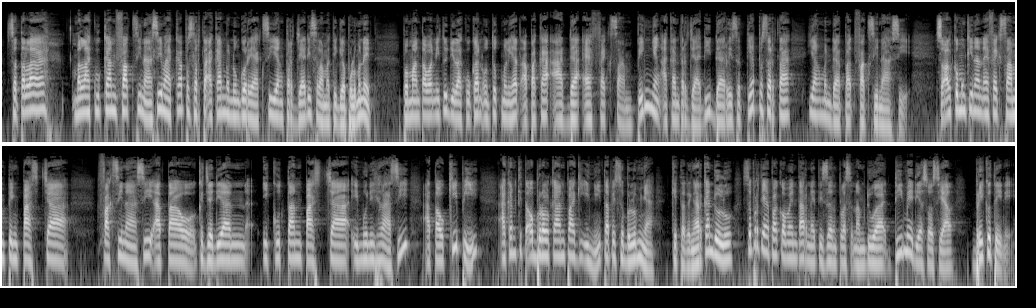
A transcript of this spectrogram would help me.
setelah melakukan vaksinasi, maka peserta akan menunggu reaksi yang terjadi selama 30 menit. Pemantauan itu dilakukan untuk melihat apakah ada efek samping yang akan terjadi dari setiap peserta yang mendapat vaksinasi. Soal kemungkinan efek samping pasca vaksinasi atau kejadian ikutan pasca imunisasi atau KIPI akan kita obrolkan pagi ini, tapi sebelumnya kita dengarkan dulu seperti apa komentar netizen plus 62 di media sosial berikut ini.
